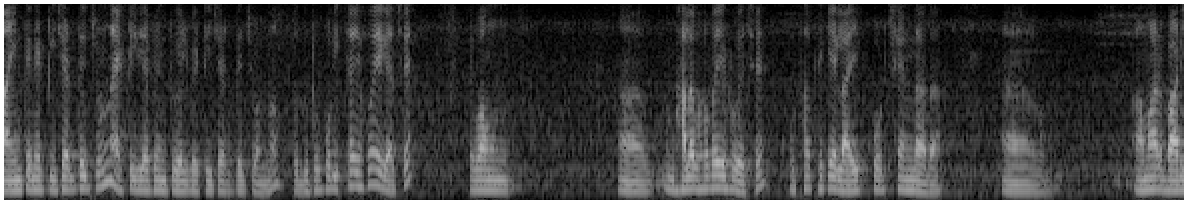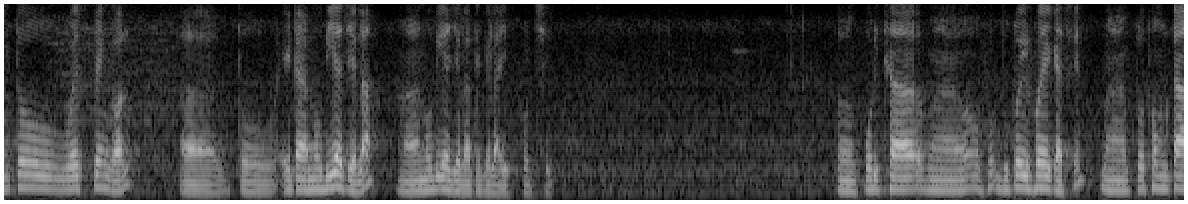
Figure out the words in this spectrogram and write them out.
নাইন টেনের টিচারদের জন্য, একটা ইলেভেন টুয়েলভের টিচারদের জন্য। তো দুটো পরীক্ষাই হয়ে গেছে এবং ভালোভাবেই হয়েছে। কোথা থেকে লাইভ করছেন দাদা? আমার বাড়ি তো ওয়েস্ট বেঙ্গল তো এটা নদিয়া জেলা নদিয়া জেলা থেকে লাইভ করছি। তো পরীক্ষা দুটোই হয়ে গেছে। প্রথমটা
